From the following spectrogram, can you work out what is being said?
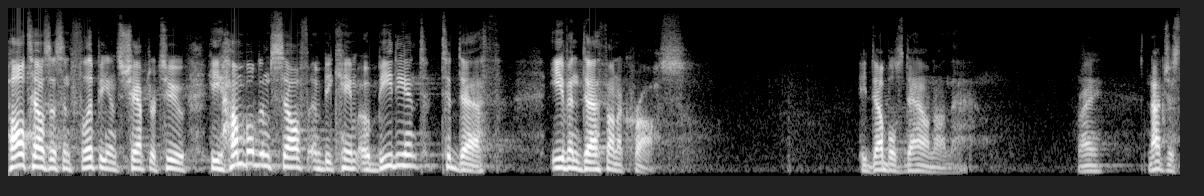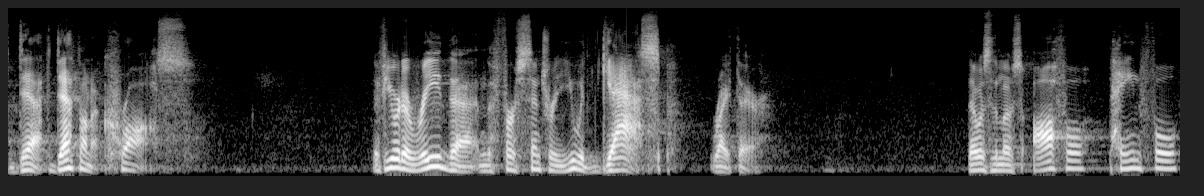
Paul tells us in Philippians chapter 2 he humbled himself and became obedient to death, even death on a cross. He doubles down on that, right? Not just death, death on a cross. If you were to read that in the first century, you would gasp right there. That was the most awful, painful,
